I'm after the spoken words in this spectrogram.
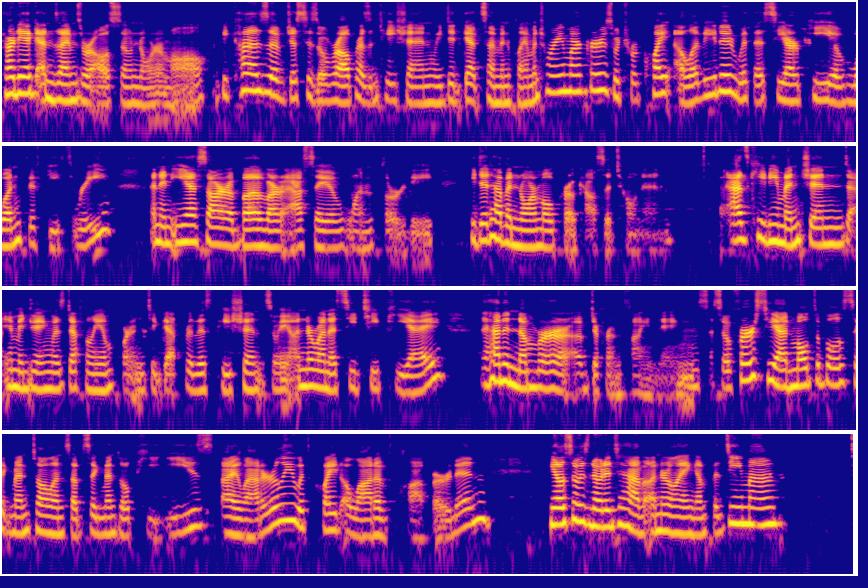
Cardiac enzymes were also normal. Because of just his overall presentation, we did get some inflammatory markers, which were quite elevated with a CRP of 153 and an ESR above our assay of 130. He did have a normal procalcitonin. As Katie mentioned, imaging was definitely important to get for this patient. So he underwent a CTPA it had a number of different findings. So, first, he had multiple segmental and subsegmental PEs bilaterally with quite a lot of clot burden. He also was noted to have underlying emphysema.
